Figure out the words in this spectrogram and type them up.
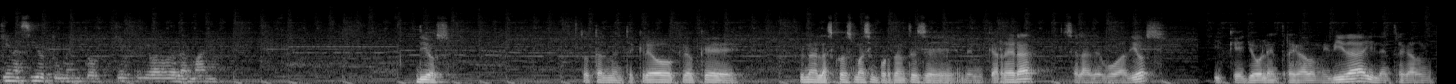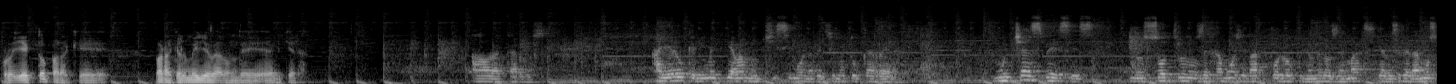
quién ha sido tu mentor? ¿Quién te ha llevado de la mano? Dios, totalmente. Creo, creo que una de las cosas más importantes de, de mi carrera se la debo a Dios y que yo le he entregado mi vida y le he entregado mi proyecto para que para que Él me lleve a donde Él quiera. Ahora, Carlos, hay algo que a mí me llama muchísimo la atención de tu carrera. Muchas veces nosotros nos dejamos llevar por la opinión de los demás y a veces le damos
